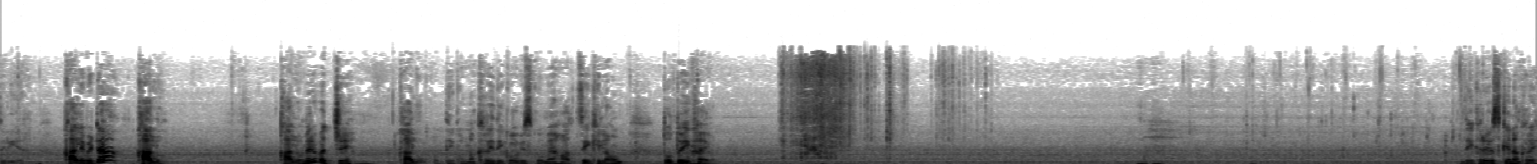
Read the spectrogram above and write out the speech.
तेरी है। खा ले बेटा, खा लो। खा लो मेरे बच्चे। खा लो। अब देखो, नखरे देखो, अब इसको मैं हाथ से खिलाऊं तो तो ये खाएगा। देख रहे हो इसके नखरे?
